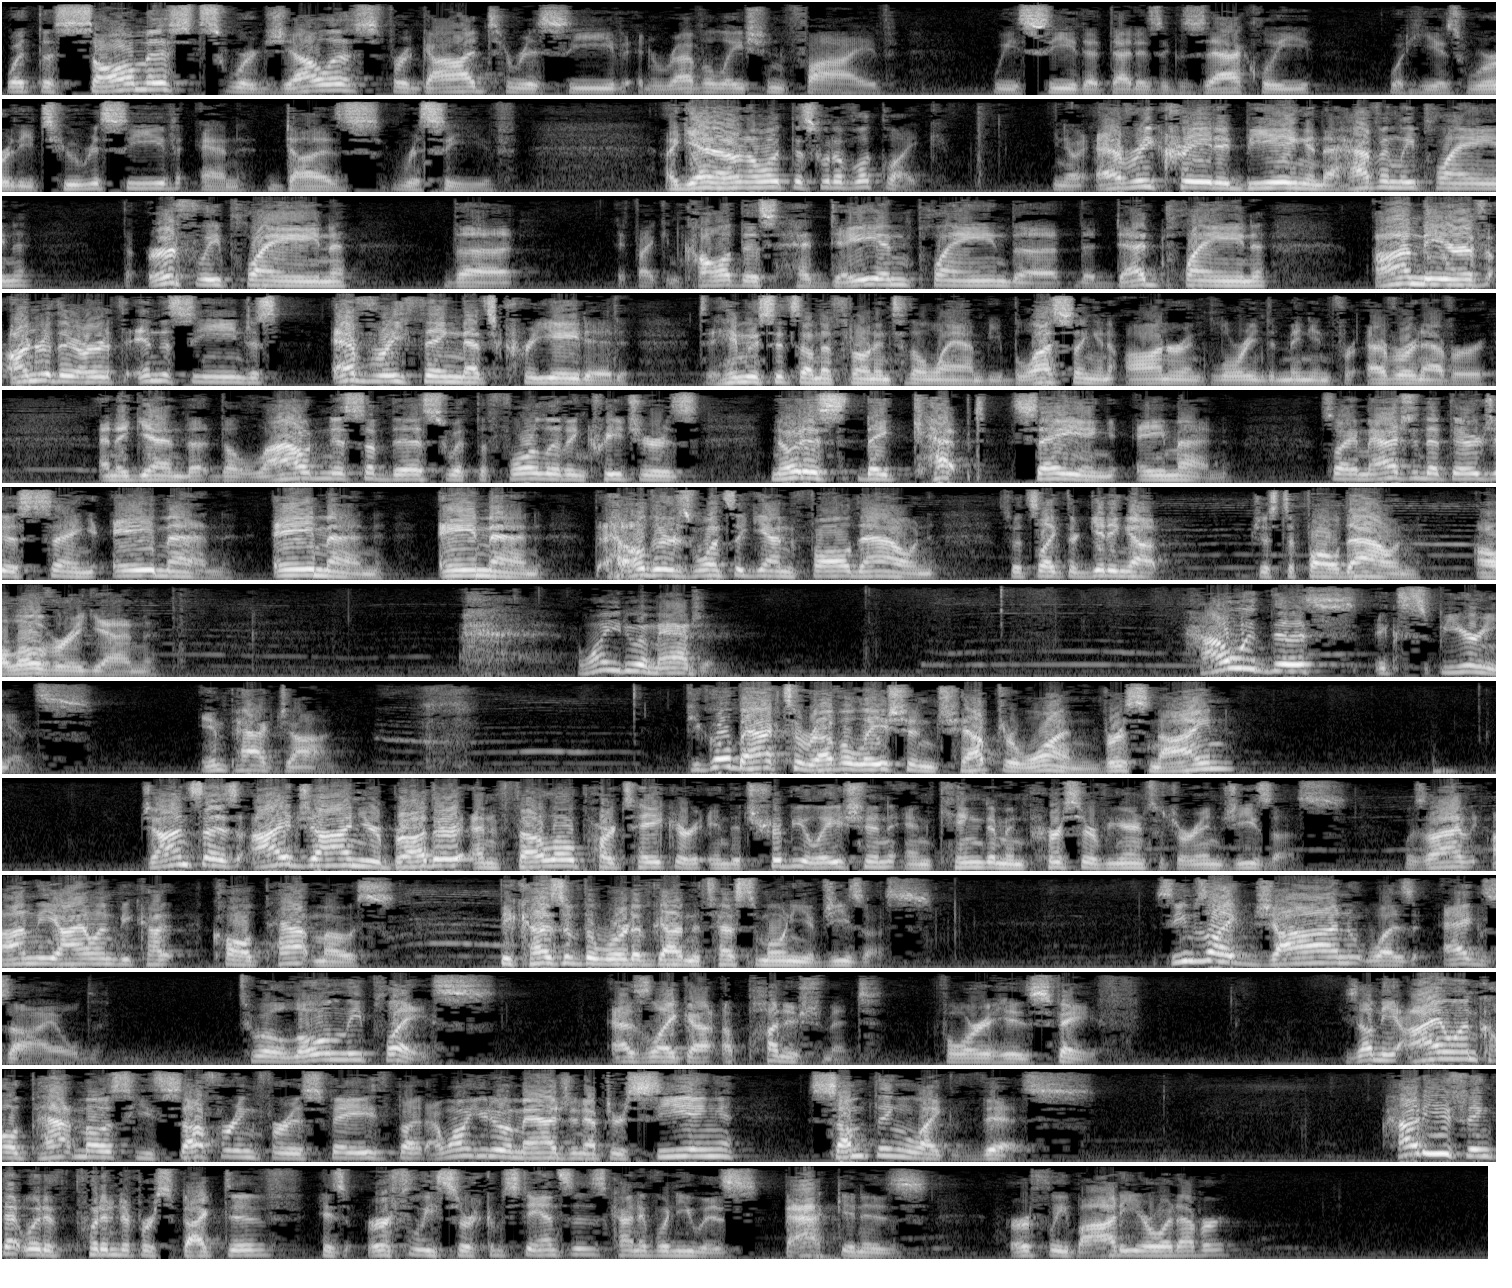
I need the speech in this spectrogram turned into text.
What the psalmists were jealous for God to receive in Revelation 5, we see that that is exactly what he is worthy to receive and does receive. Again, I don't know what this would have looked like. You know, every created being in the heavenly plane, the earthly plane, the, if I can call it this, Hadean plane, the, the dead plane, on the earth, under the earth, in the scene, just everything that's created to him who sits on the throne and to the Lamb be blessing and honor and glory and dominion forever and ever. And again, the, the loudness of this with the four living creatures, notice they kept saying amen. So I imagine that they're just saying amen, amen, amen. The elders once again fall down. So it's like they're getting up just to fall down all over again. I want you to imagine how would this experience impact John? If you go back to Revelation chapter 1, verse 9, John says, I, John, your brother and fellow partaker in the tribulation and kingdom and perseverance which are in Jesus, was on the island because, called Patmos because of the word of God and the testimony of Jesus. Seems like John was exiled to a lonely place as like a, a punishment for his faith. He's on the island called Patmos. He's suffering for his faith. But I want you to imagine after seeing something like this, how do you think that would have put into perspective his earthly circumstances, kind of when he was back in his earthly body or whatever?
